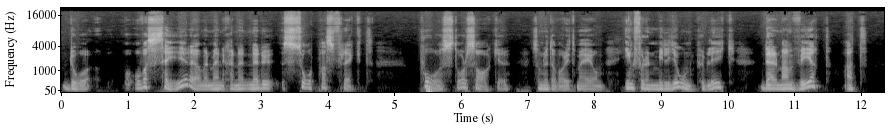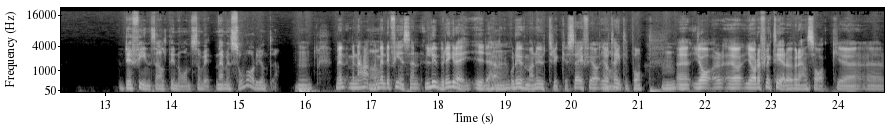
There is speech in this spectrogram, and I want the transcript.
då, och, och vad säger det om en människa när, när du så pass fräckt påstår saker som du inte har varit med om inför en miljonpublik där man vet att det finns alltid någon som vet, nej men så var det ju inte. Mm. Men, men, han, men det finns en lurig grej i det här och det är hur man uttrycker sig. För jag, jag tänkte på, eh, jag, jag, jag reflekterar över en sak eh, eh,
